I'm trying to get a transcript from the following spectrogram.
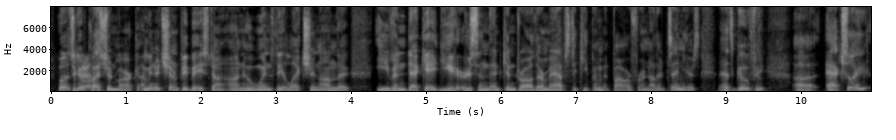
Well, it's a good question, Mark. I mean, it shouldn't be based on, on who wins the election on the even decade years and then can draw their maps to keep them in power for another 10 years. That's goofy. Uh, actually,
